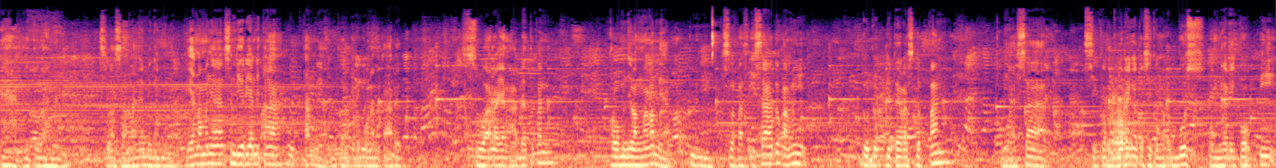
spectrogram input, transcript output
ya gitulah nih suasananya benar-benar ya namanya sendirian di tengah hutan ya di tengah perkebunan karet suara yang ada tuh kan kalau menjelang malam ya Hmm. selepas isa tuh kami duduk di teras depan biasa sikong goreng atau sikong rebus pemeri kopi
